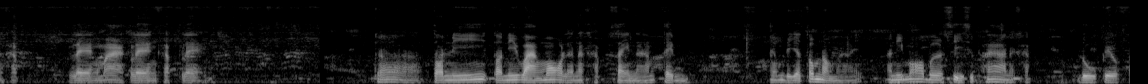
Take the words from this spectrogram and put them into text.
นะครับ แรงมากแรงครับแรง ก็ตอนนี้ตอนนี้วางหม้อแล้วนะครับ ใส่น้ำเต็ม นะครับเดี๋ยวจะต้มหน่อไม้ อันนี้หม้อเบอร์ 45 นะครับ ดูเปลวไฟ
